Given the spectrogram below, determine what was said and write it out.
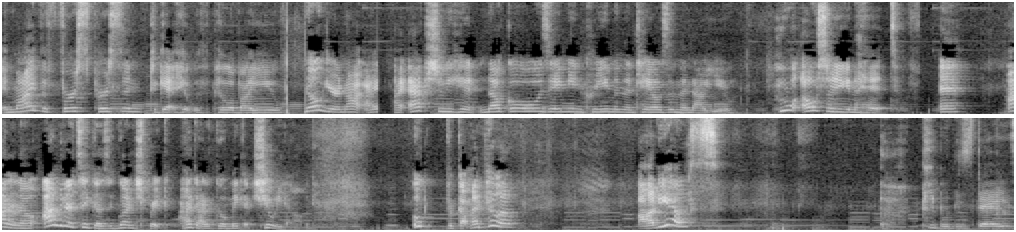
Am I the first person to get hit with a pillow by you? No, you're not. I, I actually hit Knuckles, Amy, and Cream, and then Tails, and then now you. Who else are you gonna hit? Eh, I don't know. I'm gonna take a lunch break. I gotta go make a chili dog. Oop, forgot my pillow. Adios. Ugh, people these days.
